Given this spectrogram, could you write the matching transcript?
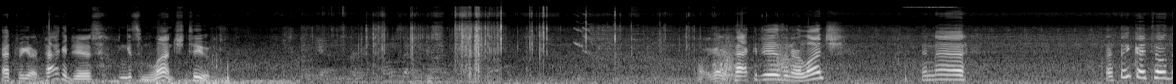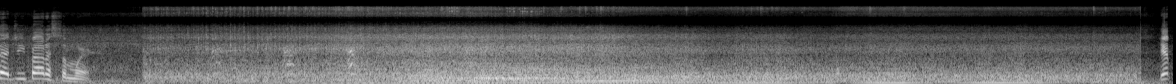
After we get our packages, we can get some lunch too. We got our packages and our lunch. And uh, I think I towed that Jeep out of somewhere. Yep,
